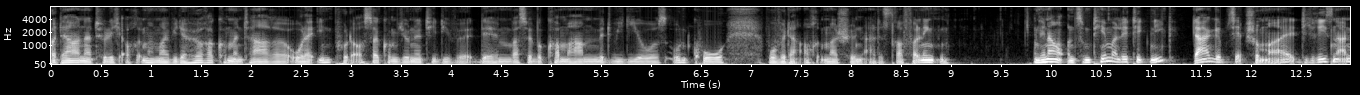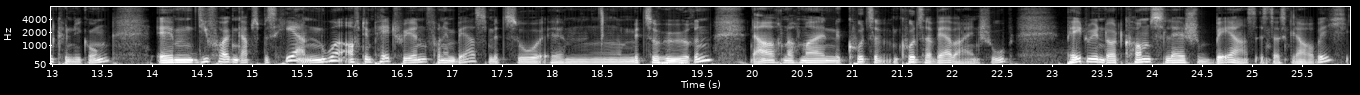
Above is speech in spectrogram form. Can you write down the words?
Und da natürlich auch immer mal wieder Hörerkommentare oder Input aus der Community, die wir, dem, was wir bekommen haben mit Videos und Co., wo wir da auch immer schön alles drauf verlinken. Genau, und zum Thema Technik da gibt's jetzt schon mal die Riesenankündigung. Ähm, die Folgen gab's bisher nur auf dem Patreon von den Bears mitzu, ähm, mitzuhören. Da auch nochmal eine kurze, ein kurzer Werbeeinschub. Patreon.com slash Bears ist das, glaube ich.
